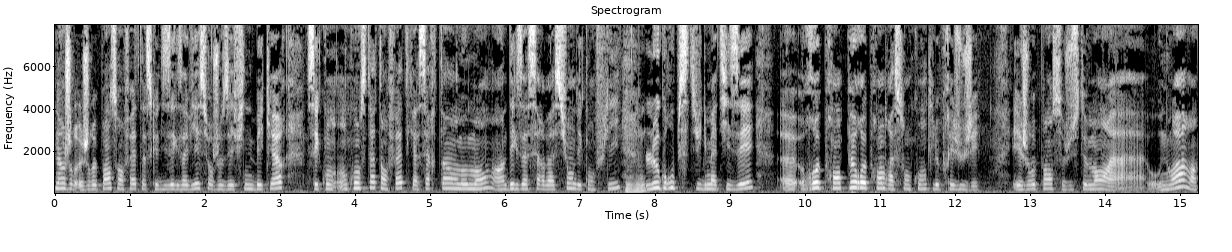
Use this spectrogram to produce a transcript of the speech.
non, je, repense en fait à ce que disait Xavier sur Joséphine Baker, c'est qu'on constate en fait qu'à certains moments hein, d'exacerbation des conflits, mhm. le groupe stigmatisé euh, reprend, peut reprendre à son compte le préjugé. Et je repense justement aux Noirs.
